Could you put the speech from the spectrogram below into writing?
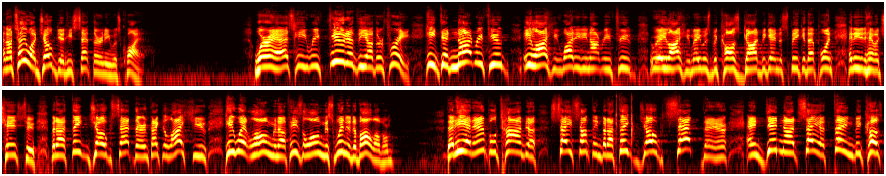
And I'll tell you what Job did. He sat there and he was quiet. Whereas he refuted the other three. He did not refute Elihu. Why did he not refute Elihu? Maybe it was because God began to speak at that point and he didn't have a chance to. But I think Job sat there. In fact, Elihu, he went long enough. He's the longest winded of all of them that he had ample time to say something, but I think Job sat there and did not say a thing because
